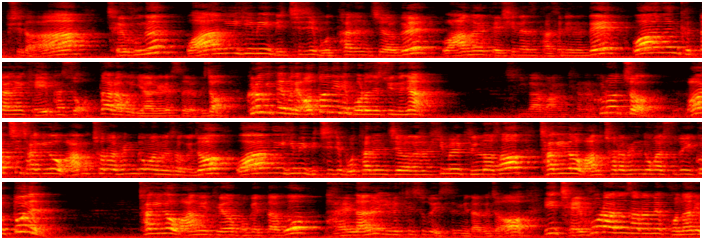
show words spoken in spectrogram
봅시다. 제후는 왕의 힘이 미치지 못하는 지역을 왕을 대신해서 다스리는데 왕은 그 땅에 개입할 수 없다라고 이야기를 했어요. 그죠? 그렇기 때문에 어떤 일이 벌어질 수 있느냐? 지가 왕처럼 그렇죠. 마치 자기가 왕처럼 행동하면서 그죠? 왕의 힘이 미치지 못하는 지역에서 힘을 길러서 자기가 왕처럼 행동할 수도 있고 또는 자기가 왕이 되어 보겠다고 반란을 일으킬 수도 있습니다. 그죠? 이 제후라는 사람의 권한이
